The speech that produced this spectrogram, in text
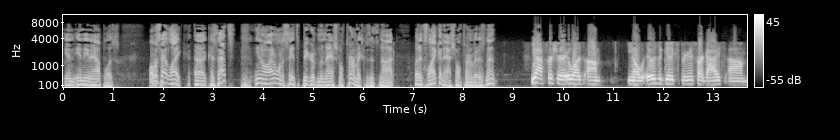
in Indianapolis. What was that like? Uh, cause that's, you know, I don't want to say it's bigger than the national tournament because it's not, but it's like a national tournament, isn't it? Yeah, for sure. It was, um, you know, it was a good experience for our guys. Um,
